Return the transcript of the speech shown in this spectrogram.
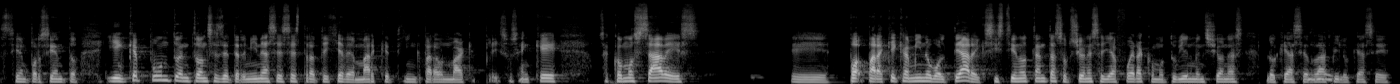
100%. ¿Y en qué punto entonces determinas esa estrategia de marketing para un marketplace? O sea, ¿en qué, o sea, cómo sabes eh, ¿para qué camino voltear? Existiendo tantas opciones allá afuera, como tú bien mencionas, lo que hace Rappi, lo que hace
